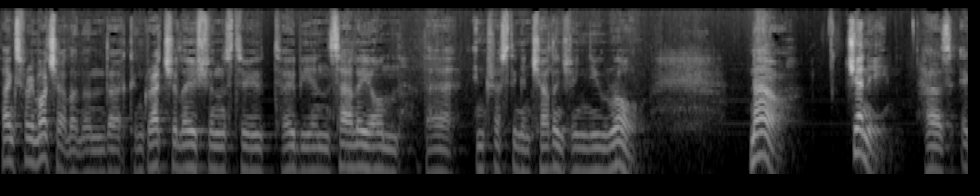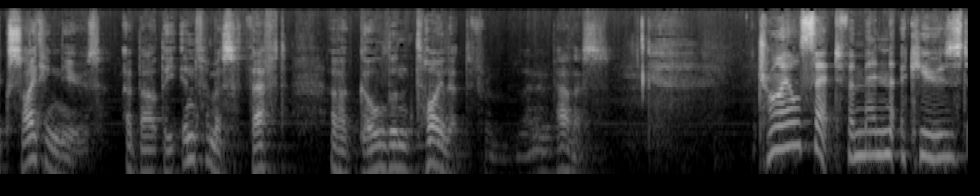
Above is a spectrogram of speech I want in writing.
Thanks very much, Alan, and uh, congratulations to Toby and Sally on their interesting and challenging new role. Now, Jenny has exciting news about the infamous theft of a golden toilet from Blenheim Palace. Trial set for men accused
